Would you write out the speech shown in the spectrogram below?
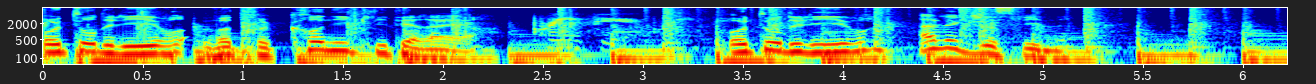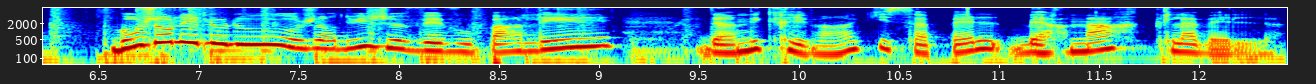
Autour du livre, votre chronique littéraire. Autour du livre avec Jocelyne. Bonjour les loulous, aujourd'hui je vais vous parler d'un écrivain qui s'appelle Bernard Clavel.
